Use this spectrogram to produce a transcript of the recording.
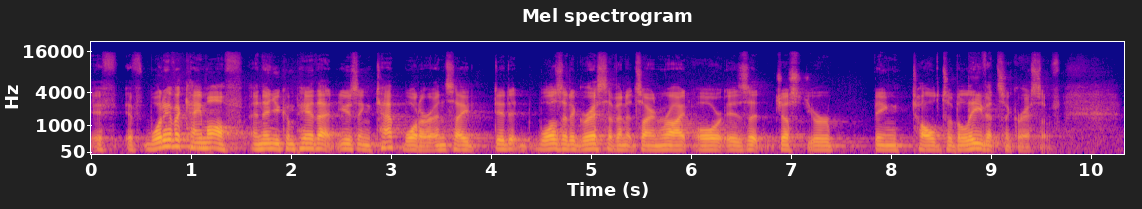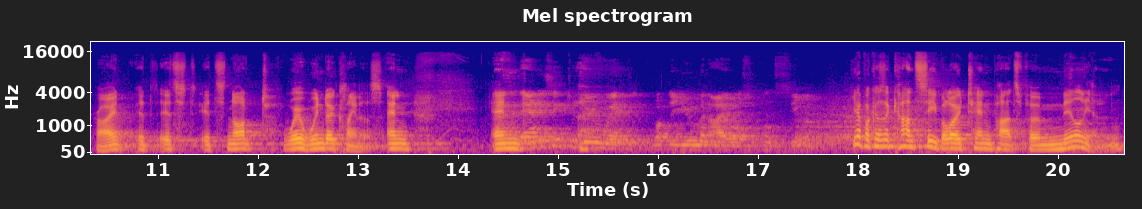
if, if whatever came off, and then you compare that using tap water and say, did it, was it aggressive in its own right, or is it just you're being told to believe it's aggressive, right? It, it's, it's not, we're window cleaners. And, and anything to do with what the human eye also can see? Yeah, because it can't see below 10 parts per million.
